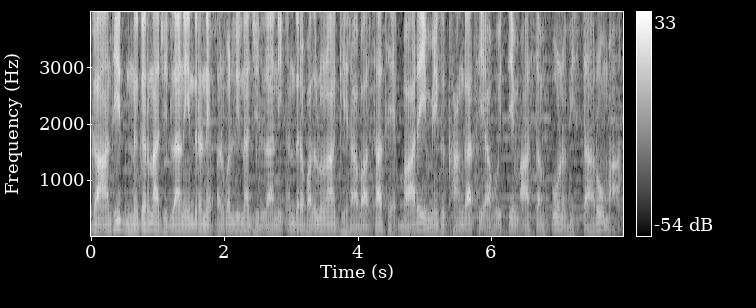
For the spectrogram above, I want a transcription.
ગાંધીનગરના જિલ્લાની અંદર અને અરવલ્લીના જિલ્લાની અંદર વાદળોના ઘેરાવા સાથે બારેય મેઘ ખાંગા થયા હોય તેમ આ સંપૂર્ણ વિસ્તારોમાં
